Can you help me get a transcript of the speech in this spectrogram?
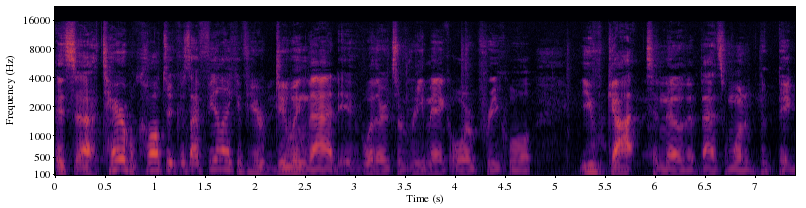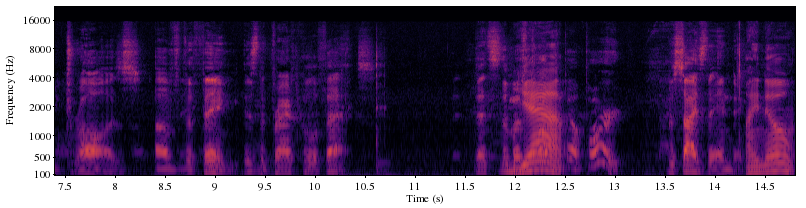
it's a terrible call to because I feel like if you're doing that, whether it's a remake or a prequel, you've got to know that that's one of the big draws of the thing is the practical effects. That's the most Yeah. talked about part, besides the ending. I know.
